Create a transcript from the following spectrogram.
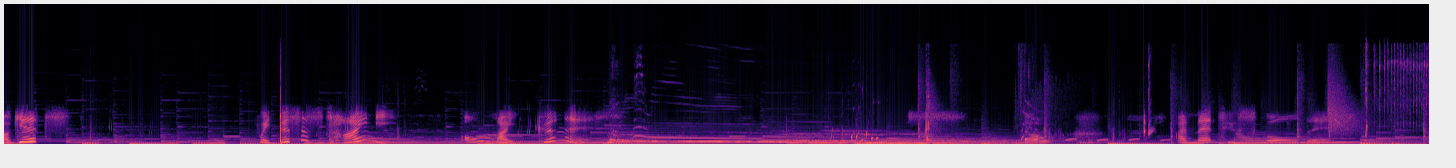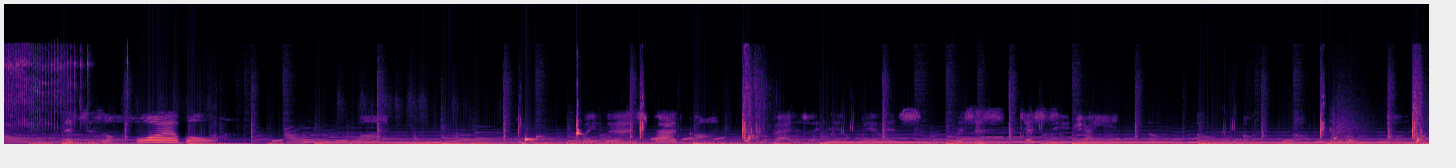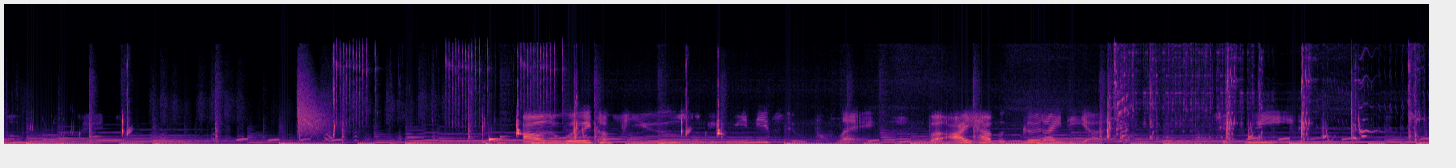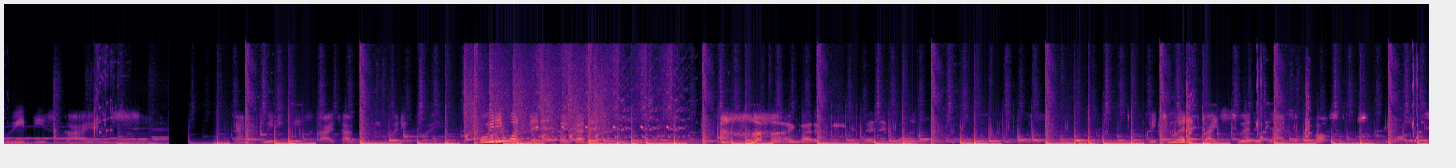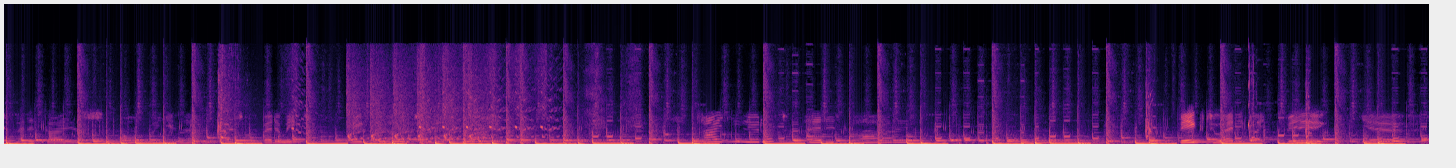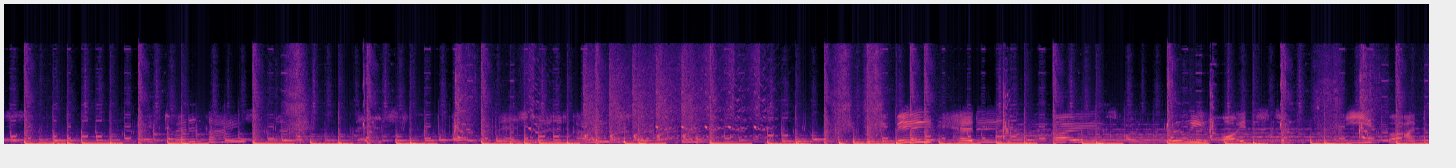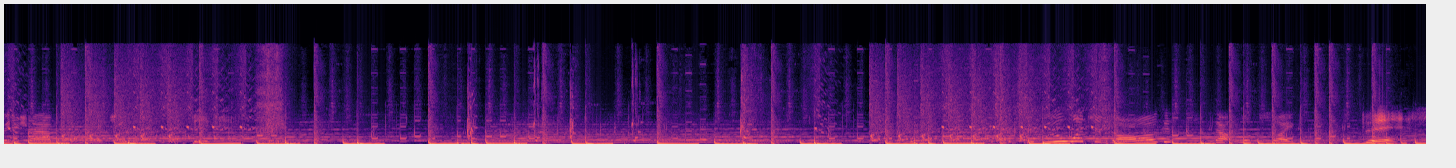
Nuggets? Wait, this is tiny. Oh my goodness. I have a good idea. To breed. Breed these guys. I'm breeding these guys. I've been waiting for 41 minutes. I. I feed and then I'm done. Okay, two-headed guys, two-headed guys. I'm about to some water. Two-headed guys. This?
